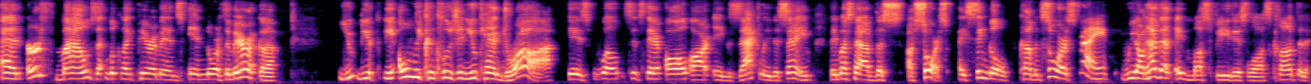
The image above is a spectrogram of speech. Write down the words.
and earth mounds that look like pyramids in North America, you, you the only conclusion you can draw is well, since they all are exactly the same, they must have this a source, a single common source. Right. We don't have that. It must be this lost continent.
